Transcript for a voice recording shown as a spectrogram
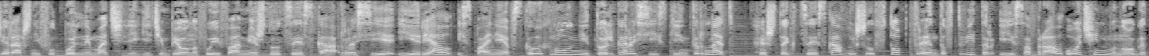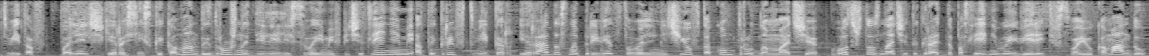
Вчерашний футбольный матч Лиги чемпионов УЕФА между ЦСКА Россия и Реал Испания всколыхнул не только российский интернет. Хэштег ЦСКА вышел в топ трендов Твиттер и собрал очень много твитов. Болельщики российской команды дружно делились своими впечатлениями от игры в Твиттер и радостно приветствовали ничью в таком трудном матче. Вот что значит играть до последнего и верить в свою команду.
